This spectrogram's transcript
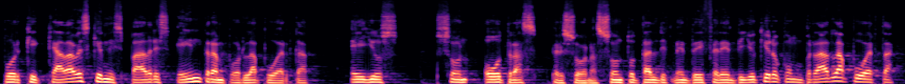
porque cada vez que mis padres entran por la puerta, ellos son otras personas, son totalmente diferentes. Yo quiero comprar la puerta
